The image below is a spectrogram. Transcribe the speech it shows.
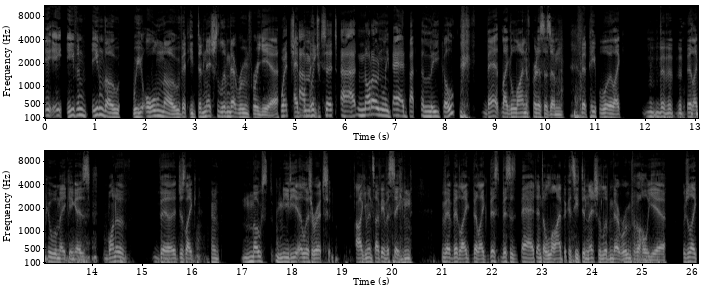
it, even even though we all know that he didn't actually live in that room for a year, Which And uh, which- makes it uh, not only bad but illegal. that like line of criticism that people were like that, that- that, like people were making is one of the just like kind of most media illiterate arguments I've ever seen. That, that like they're like this this is bad and a lie because he didn't actually live in that room for the whole year. Which is like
